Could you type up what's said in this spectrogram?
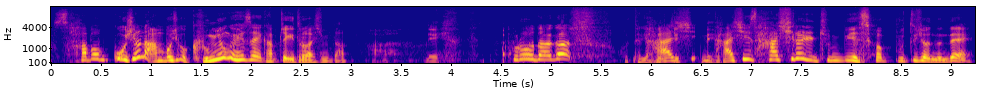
사법고시는 안 보시고 금융회사에 갑자기 들어가십니다. 아, 네. 그러다가 어떻게 다시 네. 다시 사실을 준비해서 붙으셨는데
